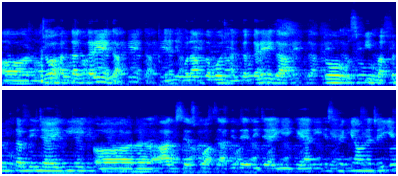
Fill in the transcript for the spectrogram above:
और जो हल्का करेगा, यानी गुलाम का बोझ हल्का करेगा तो उसकी मफरत कर दी जाएगी और आग से उसको आज़ादी दे दी जाएगी कि यानी इसमें क्या होना चाहिए?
